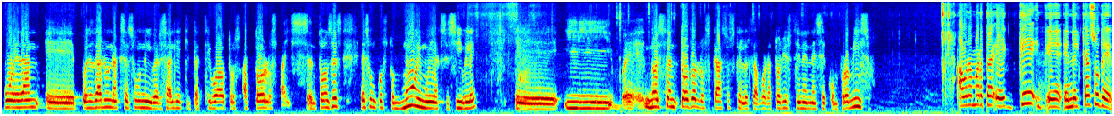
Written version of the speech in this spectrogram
puedan eh, pues dar un acceso universal y equitativo a otros a todos los países entonces es un costo muy muy accesible eh, y eh, no es en todos los casos que los laboratorios tienen ese compromiso Ahora, Marta, eh, ¿qué, en el caso de,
